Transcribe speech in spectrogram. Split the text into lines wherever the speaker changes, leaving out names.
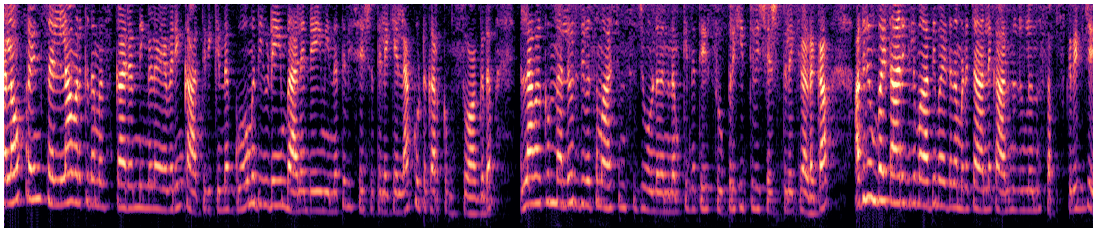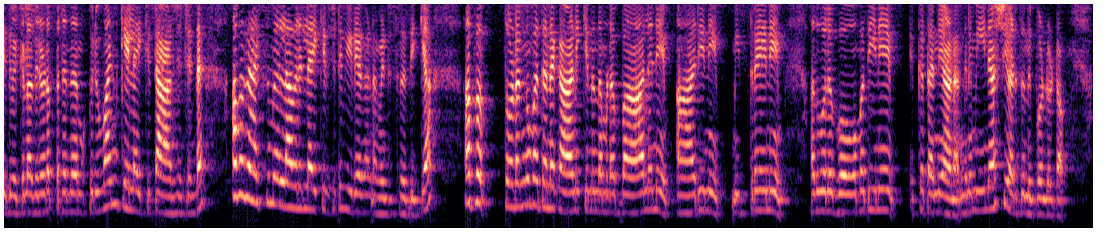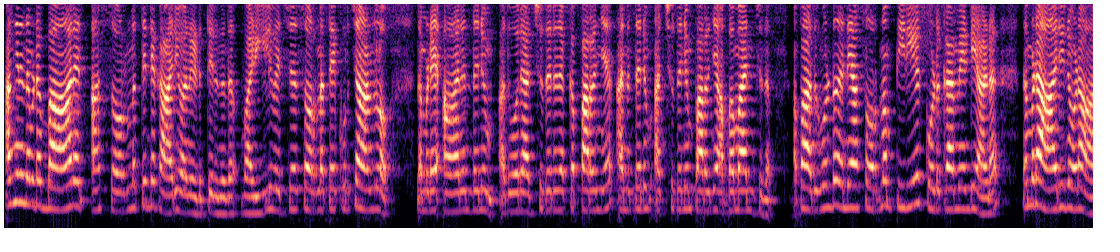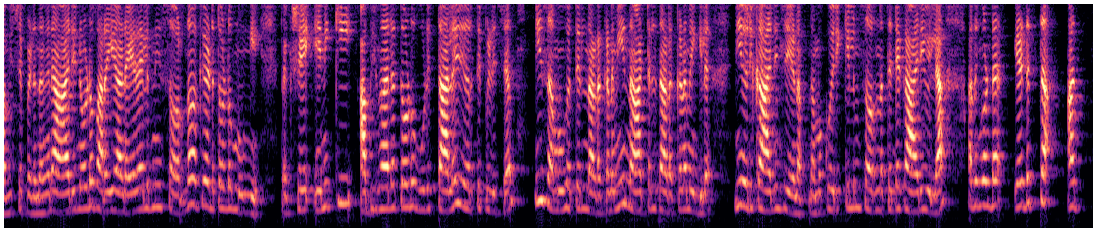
Hello friends എല്ലാവർക്കും നമസ്കാരം. നിങ്ങൾ ഏവരും കാത്തിരിക്കുന്ന ഗോമതിയുടെയും ബാലന്റെയും ഇന്നത്തെ വിശേഷത്തിലേക്ക് എല്ലാ കൂട്ടുകാർക്കും സ്വാഗതം. എല്ലാവർക്കും നല്ലൊരു ദിവസം ആശംസിച്ചുകൊണ്ട് തന്നെ നമുക്ക് ഇന്നത്തെ സൂപ്പർ ഹിറ്റ് വിശേഷത്തിലേക്ക് കടക്കാം. അതിനു മുമ്പായിട്ട് ആരെങ്കിലും ആദ്യമായിട്ട് നമ്മുടെ ചാനൽ കാണുന്നുണ്ടെങ്കിൽ ഒന്ന് സബ്സ്ക്രൈബ് ചെയ്ത് വെക്കണം. അതിനോടൊപ്പം തന്നെ നമുക്കൊരു വൺ കെ ലൈക്ക് ടാർജറ്റ് ഉണ്ട് അപ്പോൾ മാക്സിമം എല്ലാവരും ലൈക്ക് അടിച്ചിട്ട് വീഡിയോ കാണാൻ വേണ്ടി ശ്രദ്ധിക്കുക. അപ്പം തുടങ്ങുമ്പോൾ തന്നെ കാണിക്കുന്നത് നമ്മുടെ ബാലനെയും ആര്യനെയും മിത്രേനെയും അതുപോലെ ഗോമതിനെയും ഒക്കെ തന്നെയാണ്. അങ്ങനെ മീനാക്ഷി അടുത്ത് നിൽപ്പുണ്ട് കേട്ടോ. അങ്ങനെ നമ്മുടെ ബാലൻ ആ സ്വർണത്തിന്റെ കാര്യമാണ് എടുത്തിരുന്നത്. വഴിയിൽ വെച്ച സ്വർണത്തെക്കുറിച്ചാണല്ലോ നമ്മുടെ ആനന്ദനും അതുപോലെ അച്യുതനൊക്കെ പറഞ്ഞ് അനന്തനും അച്യുതനും പറഞ്ഞ് അപമാനിച്ചത്. അപ്പൊ അതുകൊണ്ട് തന്നെ ആ സ്വർണം തിരികെ കൊടുക്കാൻ വേണ്ടിയാണ് നമ്മുടെ ആര്യനോട് ആവശ്യപ്പെടുന്നത്. അങ്ങനെ ആര്യനോട് പറയുകയാണ് ഏതായാലും നീ സ്വർണമൊക്കെ എടുത്തോണ്ട് മുങ്ങി. പക്ഷേ എനിക്ക് ഈ അഭിമാനത്തോടു കൂടി തല ഉയർത്തിപ്പിടിച്ച് ഈ സമൂഹത്തിൽ നടക്കണം ഈ നാട്ടിൽ നടക്കണമെങ്കിൽ നീ ഒരു കാര്യം ചെയ്യണം. നമുക്ക് ഒരിക്കലും സ്വർണത്തിന്റെ കാര്യമില്ല. അതുകൊണ്ട് എടുത്ത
